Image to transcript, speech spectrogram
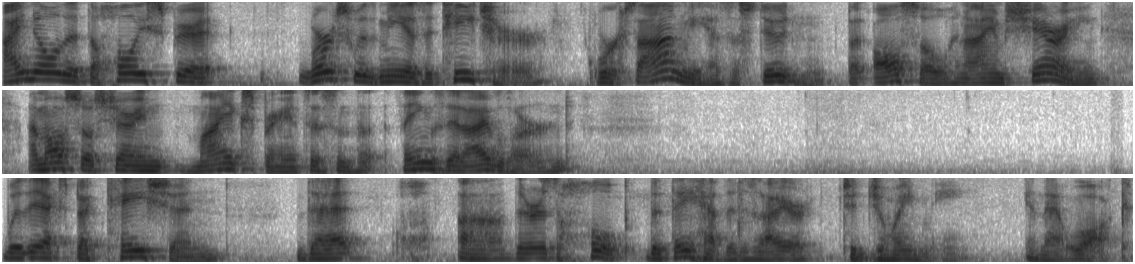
i know that the holy spirit works with me as a teacher works on me as a student but also when i am sharing i'm also sharing my experiences and the things that i've learned with the expectation that uh, there is a hope that they have the desire to join me in that walk.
